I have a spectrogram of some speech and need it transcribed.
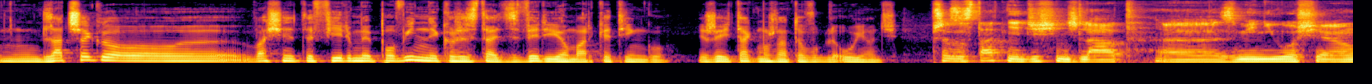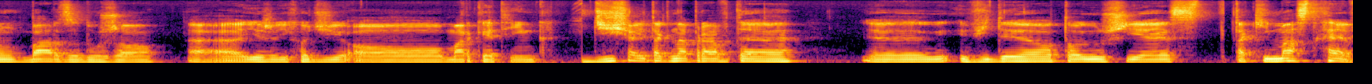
mm, dlaczego właśnie te firmy powinny korzystać z video marketingu, jeżeli tak można to w ogóle ująć? Przez ostatnie 10 lat e, zmieniło się bardzo dużo, e, jeżeli chodzi o marketing. Dzisiaj tak naprawdę e, wideo to już jest taki must have.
